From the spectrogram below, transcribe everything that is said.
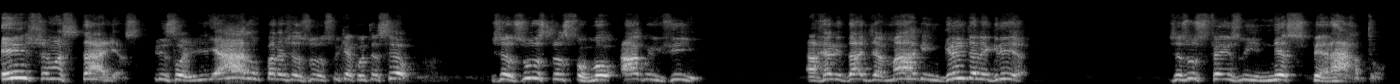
encham as talhas, eles olharam para Jesus. O que aconteceu? Jesus transformou água em vinho, a realidade amarga em grande alegria. Jesus fez o inesperado.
